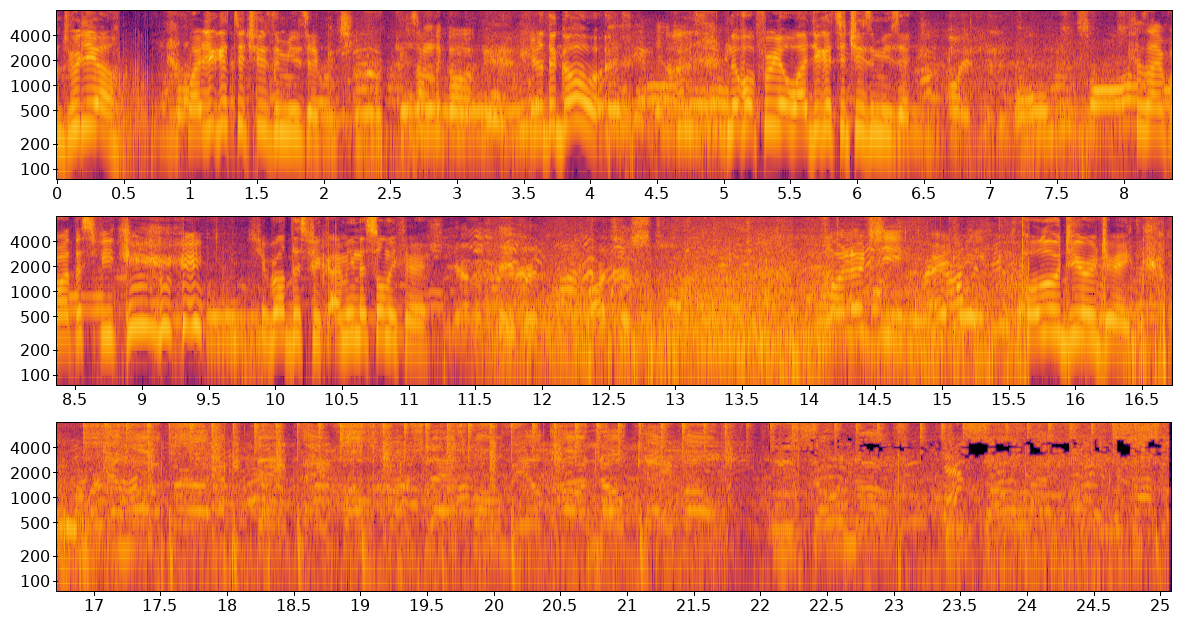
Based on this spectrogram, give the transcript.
Julia, why'd you get to choose the music? Because I'm the goat. You're the goat. No, but for real, why'd you get to choose the music? Because I brought the speaker. She brought the speaker. I mean, it's only fair. Do you have a favorite artist? Polo G. or Drake. Polo G or Drake?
